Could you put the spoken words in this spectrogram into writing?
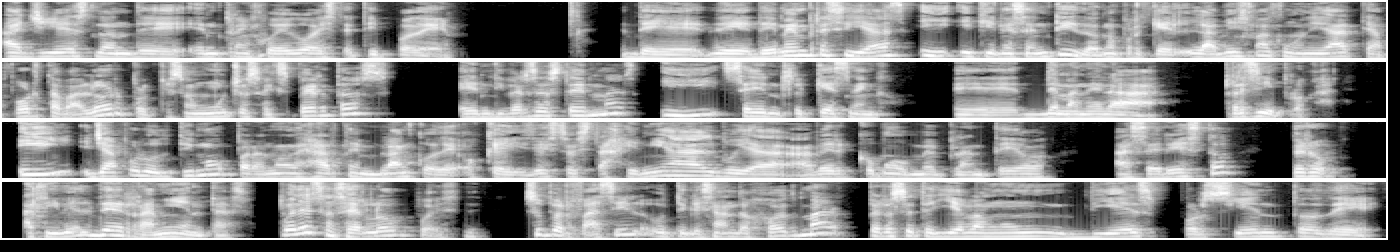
allí es donde entra en juego este tipo de, de, de, membresías y, tiene sentido, ¿no? Porque la misma comunidad te aporta valor porque son muchos expertos en diversos temas y se enriquecen eh, de manera recíproca. Y ya por último, para no dejarte en blanco de, ok, esto está genial, voy a, ver cómo me planteo hacer esto, pero a nivel de herramientas, puedes hacerlo pues súper fácil utilizando Hotmart, pero se te llevan un 10% de,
